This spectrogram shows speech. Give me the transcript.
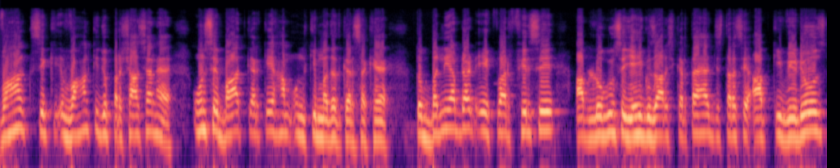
वहाँ से वहाँ की जो प्रशासन है, उनसे बात करके हम उनकी मदद कर सकें। तो बनी अपडेट एक बार फिर से आप लोगों से यही गुजारिश करता है, जिस तरह से आपकी वीडियोस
